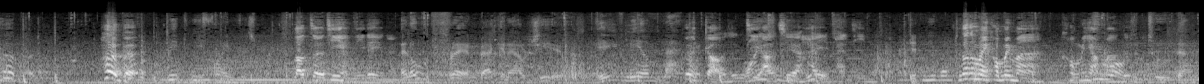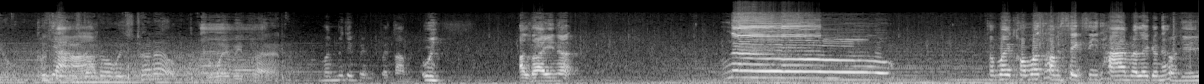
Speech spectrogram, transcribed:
Herbert, เฮ้ยแบบ did we find this place? เราเจอที่อย่างนี้ได้ยังไง An old friend back in Algiers gave me a map. เพื่อนเก่าฉันที่อัลเจียให้แผนที่มา Didn't he want to แล้วทำไมเขาไม่มา เขาไม่อยาก You มาด้วย wanted to, Daniel, but Yeah. things don't always turn out the way we planned. มันไม่ได้เป็นไปตาม อุ้ย อะไรนะ่ะ no ทำไมเขามาทำเซ็กซี่ไทม์อะไรกันแถวนี้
